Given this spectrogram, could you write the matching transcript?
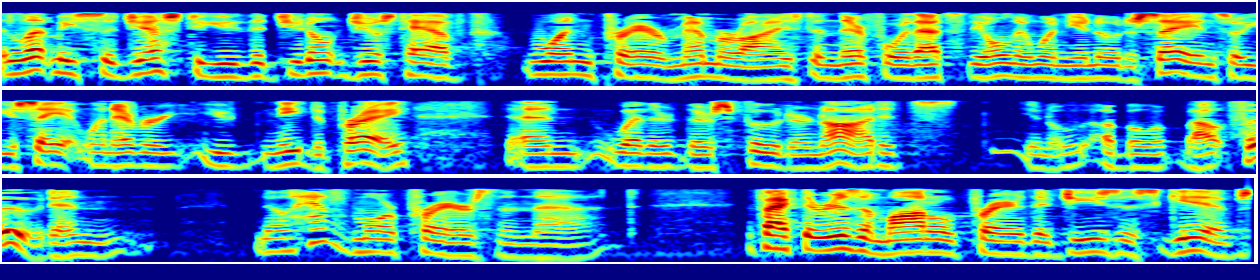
And let me suggest to you that you don't just have one prayer memorized and therefore that's the only one you know to say and so you say it whenever you need to pray and whether there's food or not, it's, you know, about food. And no, have more prayers than that. In fact, there is a model prayer that Jesus gives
